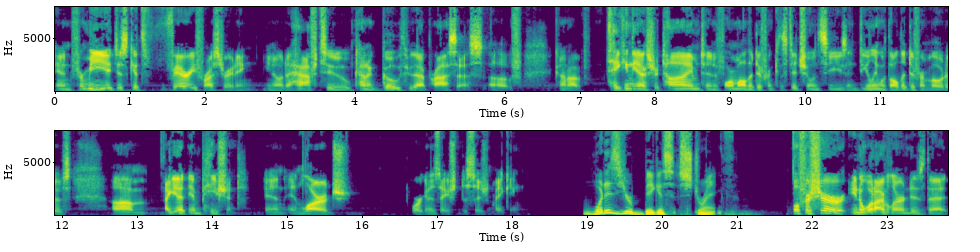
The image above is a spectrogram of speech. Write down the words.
And for me, it just gets very frustrating you know, to have to kind of go through that process of kind of taking the extra time to inform all the different constituencies and dealing with all the different motives, um, I get impatient in, in large organization decision making. What is your biggest strength? Well, for sure, you know, what I've learned is that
